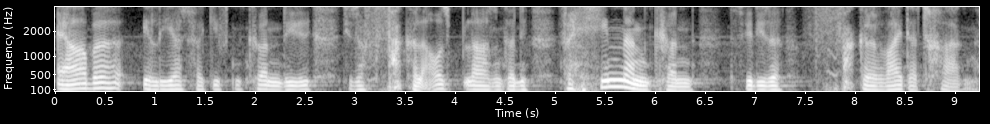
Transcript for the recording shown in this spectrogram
Erbe Elias vergiften können, die diese Fackel ausblasen können, die verhindern können, dass wir diese Fackel weitertragen.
